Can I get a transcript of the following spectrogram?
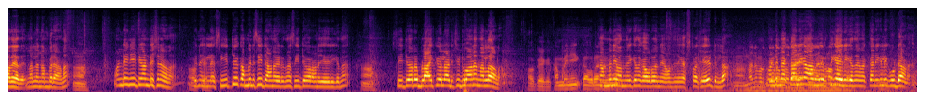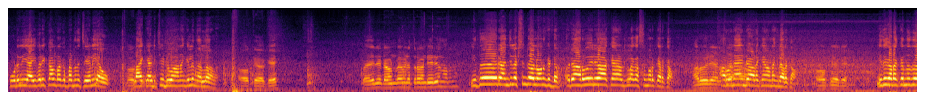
അതെ അതെ നല്ല നമ്പറാണ് ആണ് വണ്ടി നീറ്റ് കണ്ടീഷനാണ് പിന്നെ ഇല്ല സീറ്റ് കമ്പനി സീറ്റ് ആണ് വരുന്നത്. സീറ്റ് കവറാണ് ചെയ്തിരിക്കുന്നത്. സീറ്റ് കവർ ബ്ലാക്ക് വല്ല അടിച്ചിടുവാണെങ്കിൽ നല്ലതാണ്. കമ്പനി കമ്പനി വന്നിരിക്കുന്ന കവർ തന്നെയാണ്. എക്സ്ട്രാ ചെയ്തിട്ടില്ല. വണ്ടി മെക്കാനിക്കൽ മെക്കാനിക് വൃത്തിയായിരിക്കുന്നത് മെക്കാനിക്കലി ഗുഡാണ് കൂടുതൽ ഈ ഐവറി കളർ ഒക്കെ പെട്ടെന്ന് ചെളിയാവും. ബ്ലാക്ക് അടിച്ചിടുവാണെങ്കിൽ നല്ലതാണ്. ഓക്കെ ഓക്കെ. അപ്പോൾ ഡൗൺ എത്ര വേണ്ടി വരും ഇത് ഒരു അഞ്ച് ലക്ഷം രൂപ ലോൺ കിട്ടും. ഒരു അറുപത് രൂപ ഒക്കെ ആയിട്ടുള്ള കസ്റ്റമർക്ക് ഇറക്കാം. അറുപതിനായിരം രൂപ അടയ്ക്കാണെങ്കിൽ അടക്കാം. Okay okay. ഇത് കിടക്കുന്നത്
